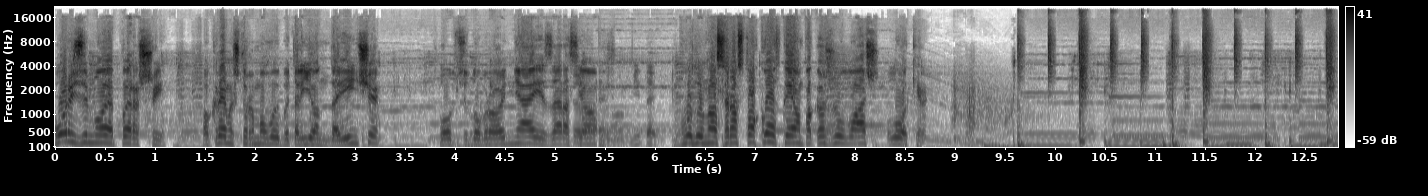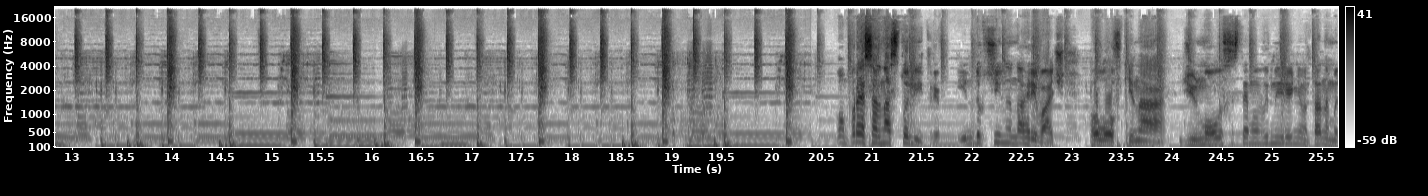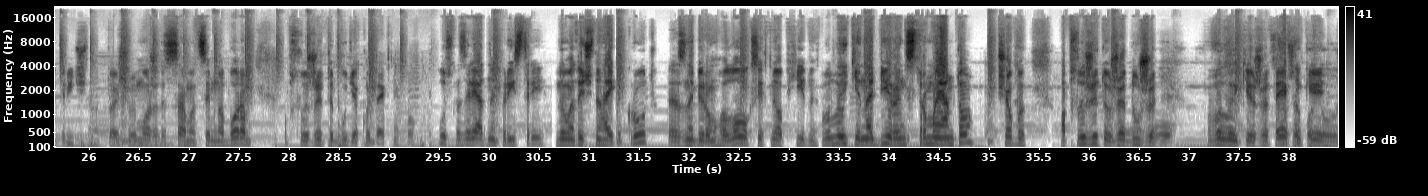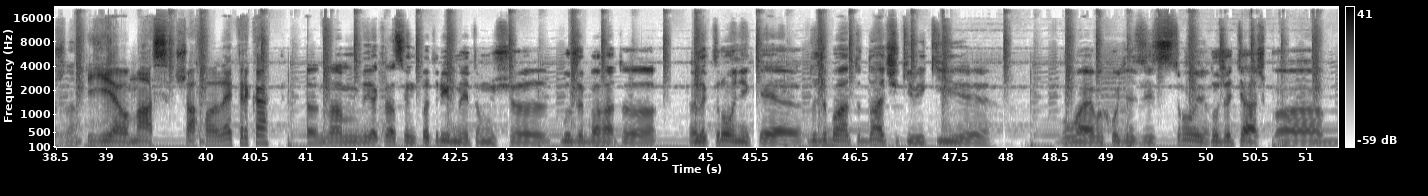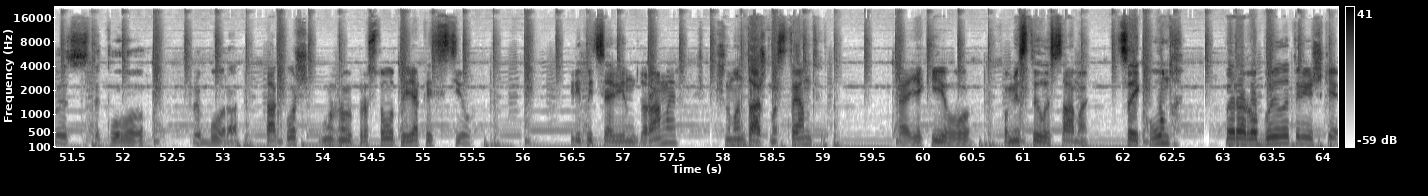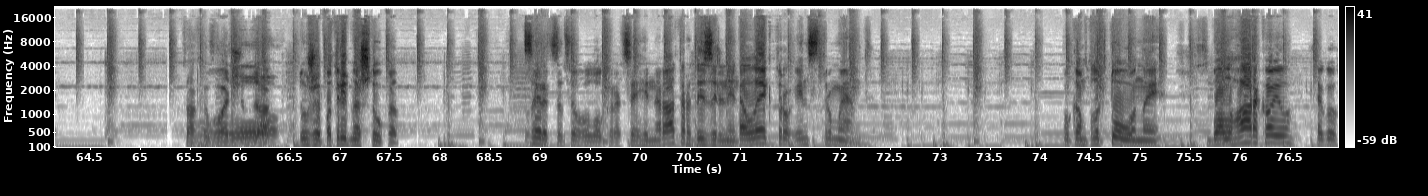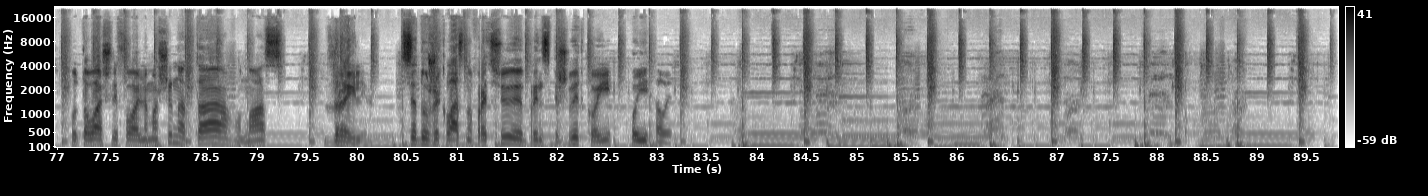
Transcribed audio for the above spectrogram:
Поруч зі мною перший окремий штурмовий батальйон Да Вінчі. Хлопці, доброго дня. І зараз я вам Вітаю. буду у нас розпаковка, я вам покажу ваш локер. Компресор на 100 літрів, індукційний нагрівач, головки на дюймову систему вимірювання та на метричну. Тобто ви можете саме цим набором обслужити будь-яку техніку. Пускозарядний пристрій, пневматичний гайка-крут з набіром головок всіх необхідних, великий набір інструменту, щоб обслужити вже дуже О, великі вже це техніки. Є у нас шафа електрика. Нам якраз він потрібний, тому що дуже багато електроніки, дуже багато датчиків, які буває виходять зі строю. Дуже тяжко без такого прибора. Також можна використовувати як і стіл. Кріпиться він до рами, шиномонтажний стенд, е, який його помістили саме в цей кунг, переробили трішки. Так, бачу, да. дуже потрібна штука. Серце цього локера це генератор, дизельний електроінструмент. Укомплектований болгаркою, така кутова шліфувальна машина, та у нас дриль. Все дуже класно працює, в принципі, швидко і поїхали.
